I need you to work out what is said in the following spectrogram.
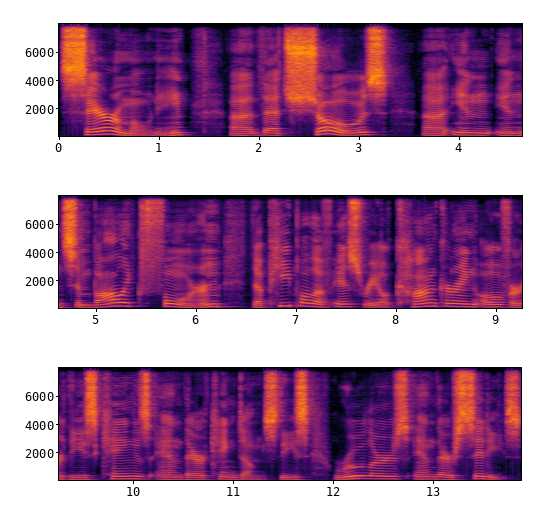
ceremony uh, that shows uh, in, in symbolic form the people of Israel conquering over these kings and their kingdoms, these rulers and their cities.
